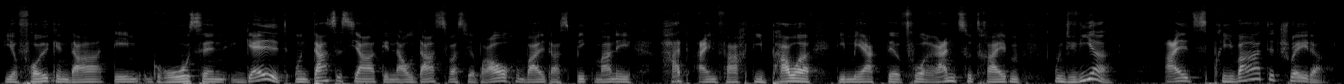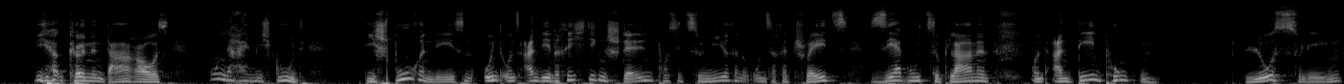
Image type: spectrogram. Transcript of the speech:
Wir folgen da dem großen Geld. Und das ist ja genau das, was wir brauchen, weil das Big Money hat einfach die Power, die Märkte voranzutreiben. Und wir als private Trader, wir können daraus unheimlich gut die Spuren lesen und uns an den richtigen Stellen positionieren, um unsere Trades sehr gut zu planen und an den Punkten loszulegen,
